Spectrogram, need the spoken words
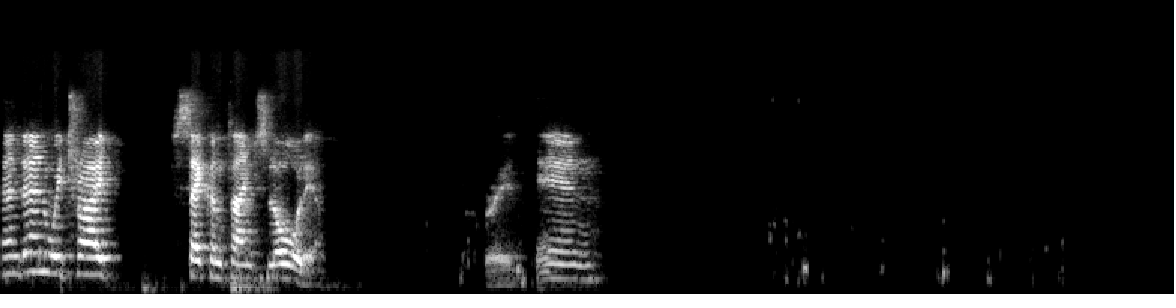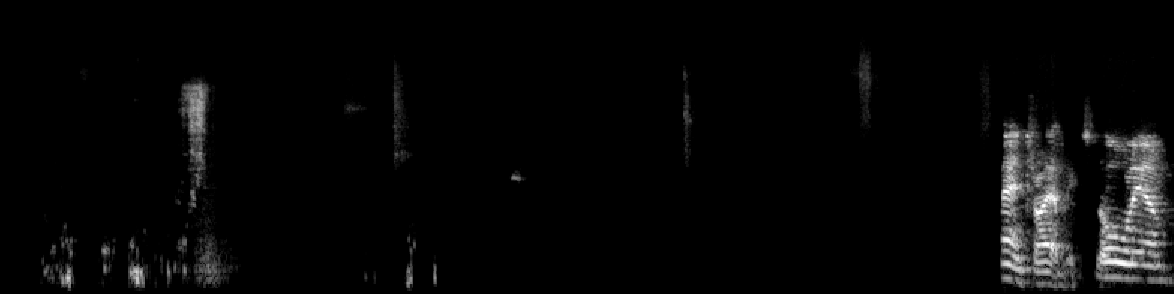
And then we try second time slowly. Breathe in. And try a bit slowly. Um,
